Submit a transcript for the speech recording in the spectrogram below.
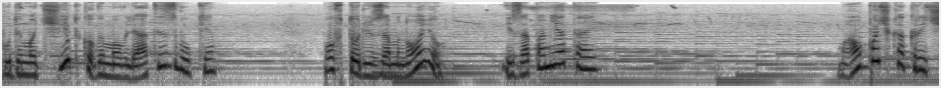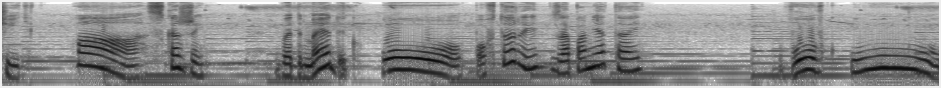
Будемо чітко вимовляти звуки. Повторюй за мною і запам'ятай. Мавпочка кричить А, скажи. Ведмедик О, повтори, запам'ятай. Вовк У.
